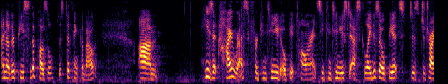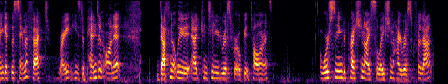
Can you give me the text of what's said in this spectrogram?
another piece of the puzzle just to think about. Um, he's at high risk for continued opiate tolerance. He continues to escalate his opiates just to try and get the same effect, right? He's dependent on it, definitely at continued risk for opiate tolerance. Worsening depression, isolation, high risk for that.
